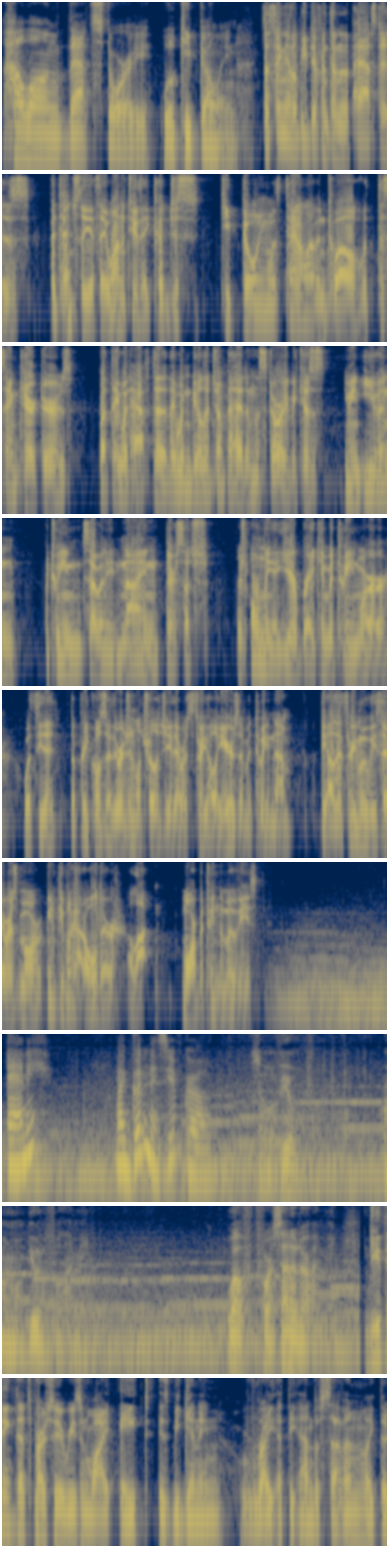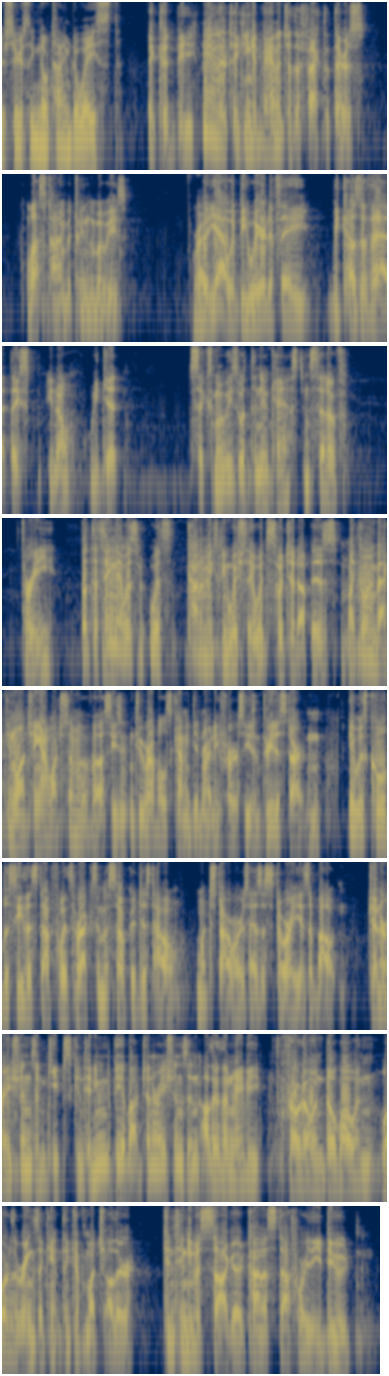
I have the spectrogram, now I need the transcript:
how long that story will keep going. The thing that'll be different than in the past is potentially if they wanted to, they could just keep going with 10, 11, 12 with the same characters, but they would have to they wouldn't be able to jump ahead in the story because I mean even between 7, 8 and 9 there's such there's only a year break in between where with the the prequels of the original trilogy there was 3 whole years in between them. The other 3 movies there was more, you know, people got older a lot more between the movies. Annie? My goodness, you've grown. So have you. Grown more beautiful, I mean. Well, f- for a senator, I mean. Do you think that's partially a reason why 8 is beginning right at the end of 7? Like there's seriously no time to waste? It could be. I mean, they're taking advantage of the fact that there's less time between the movies. Right. But yeah, it would be weird if they, because of that, they, you know, we get six movies with the new cast instead of three. But the thing that was with kind of makes me wish they would switch it up is like going back and watching. I watched some of uh, season two Rebels, kind of getting ready for season three to start, and it was cool to see the stuff with Rex and Ahsoka, just how much Star Wars as a story is about generations and keeps continuing to be about generations. And other than maybe Frodo and Bilbo and Lord of the Rings, I can't think of much other continuous saga kind of stuff where you do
